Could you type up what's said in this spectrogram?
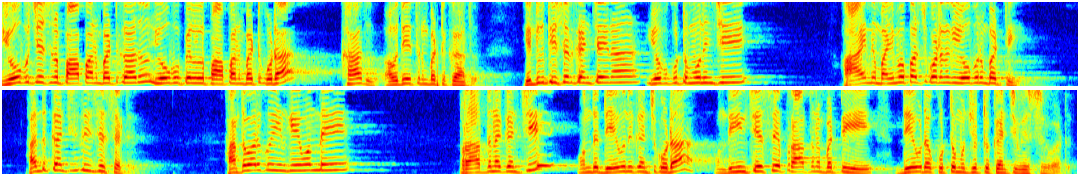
యోబు చేసిన పాపాన్ని బట్టి కాదు యోబు పిల్లల పాపాన్ని బట్టి కూడా కాదు అవధేతను బట్టి కాదు. ఎందుకు తీశాడు కంచె అయినా యోబు కుటుంబం నుంచి ఆయన్ని మహిమపరచుకోవడానికి యోబుని బట్టి. అందుకు కంచి తీసేశాడు. అంతవరకు ఈయనకేముంది ప్రార్థన కంచి ఉంది దేవుని కంచి కూడా ఉంది. ఈయన చేసే ప్రార్థన బట్టి దేవుడు ఆ కుటుంబం చుట్టూ కంచి వేసేవాడు.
